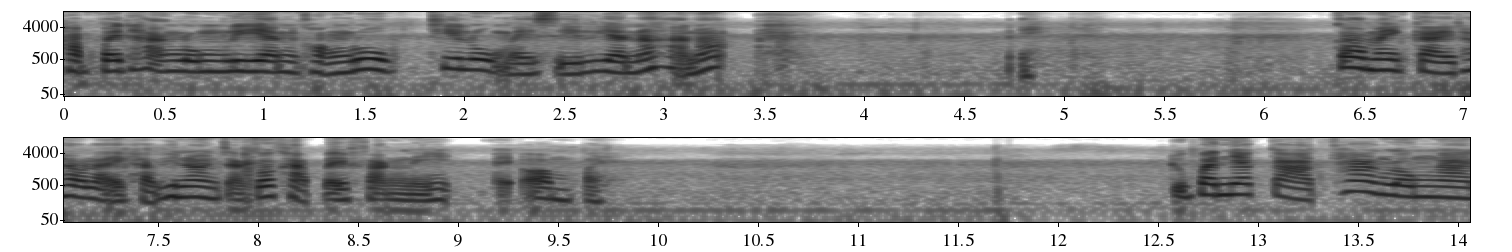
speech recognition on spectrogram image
ขับไปทางโรงเรียนของลูกที่ลูกไม่สีเรียนเนาะค่ะเนาะก็ไม่ไกลเท่าไหร่ค่ะพี่น้องจ๋าก็ขับไปฝั่งนี้ไปอ้อมไป ดูบรรยากาศข้างโรงงาน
